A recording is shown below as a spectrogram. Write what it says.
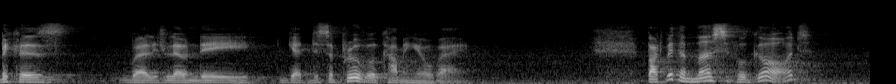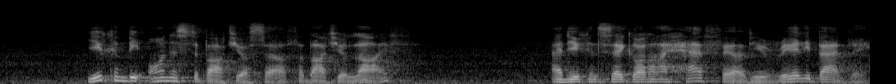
because, well, it'll only get disapproval coming your way. But with a merciful God, you can be honest about yourself, about your life, and you can say, God, I have failed you really badly.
